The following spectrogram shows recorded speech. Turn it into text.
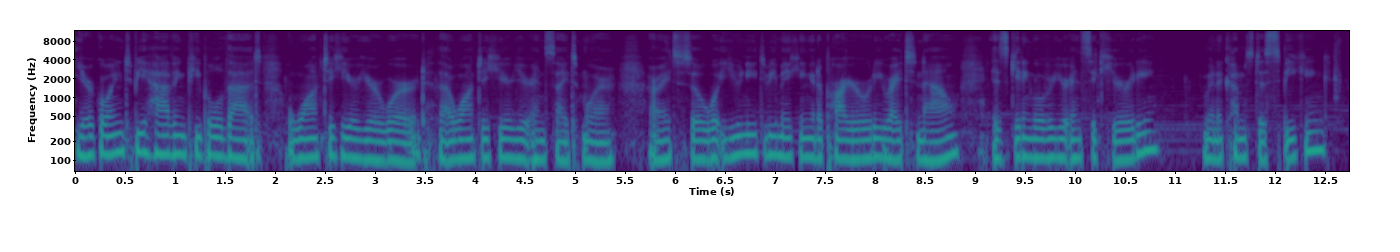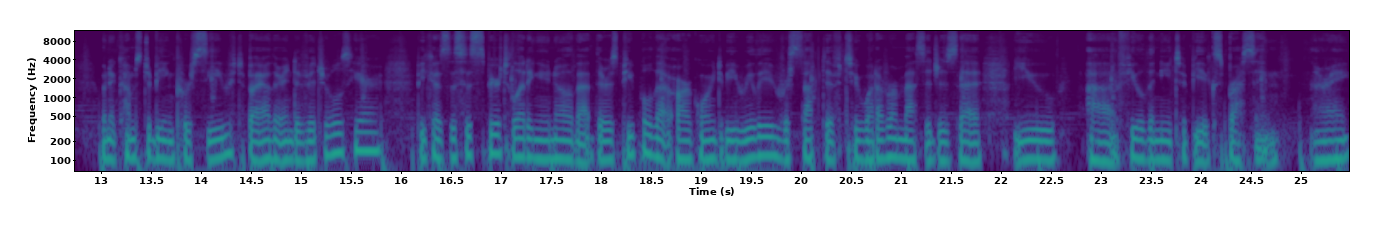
you're going to be having people that want to hear your word, that want to hear your insight more. All right. So, what you need to be making it a priority right now is getting over your insecurity when it comes to speaking, when it comes to being perceived by other individuals here, because this is spirit letting you know that there's people that are going to be really receptive to whatever messages that you uh, feel the need to be expressing all right?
